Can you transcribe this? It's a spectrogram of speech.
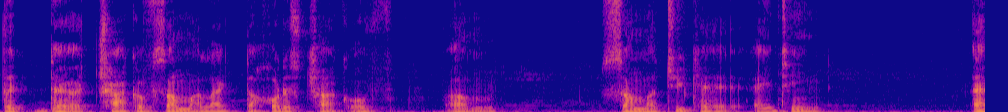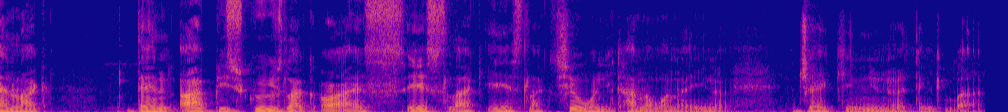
The the track of summer, like the hottest track of um summer 2K18. And like, then IP Screws, like, alright, it's, it's like, it's like chill when you kind of want to, you know, Jake and, you know, think about,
